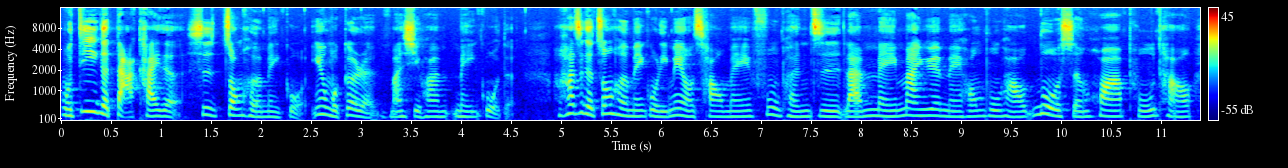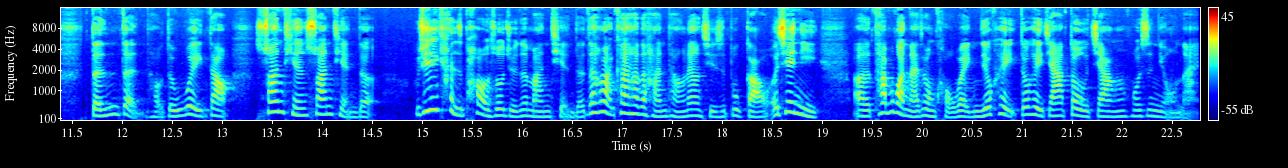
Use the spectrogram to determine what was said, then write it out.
我第一个打开的是综合莓果，因为我个人蛮喜欢莓果的。它这个综合莓果里面有草莓、覆盆子、蓝莓、蔓越莓、红葡萄、洛神花、葡萄等等好的味道，酸甜酸甜的。我其实一开始泡的时候觉得蛮甜的，但后来看它的含糖量其实不高，而且你呃，它不管哪种口味，你就可以都可以加豆浆或是牛奶，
